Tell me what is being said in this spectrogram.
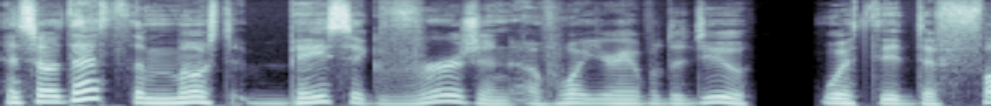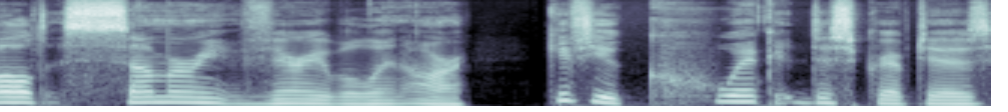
And so that's the most basic version of what you're able to do with the default summary variable in R. Gives you quick descriptives,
